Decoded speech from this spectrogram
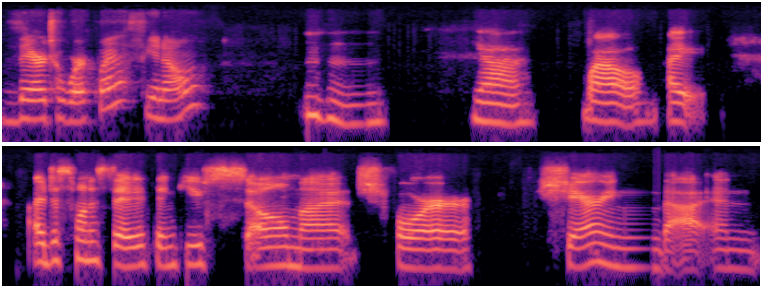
there to work with, you know? Mm-hmm. Yeah. Wow. I I just want to say thank you so much for sharing that. And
